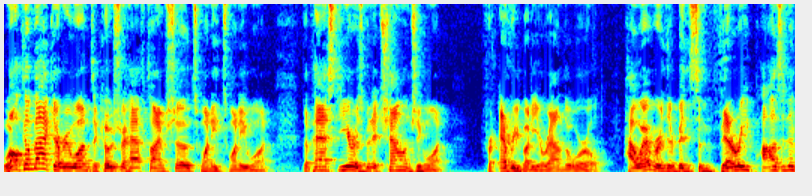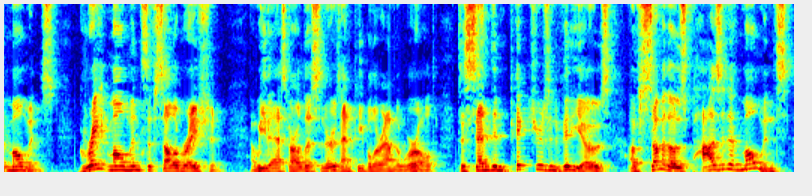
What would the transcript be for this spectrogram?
Welcome back, everyone, to Kosher Halftime Show 2021. The past year has been a challenging one for everybody around the world. However, there have been some very positive moments, great moments of celebration. And we've asked our listeners and people around the world to send in pictures and videos of some of those positive moments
